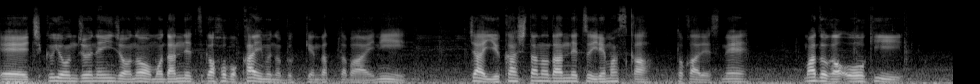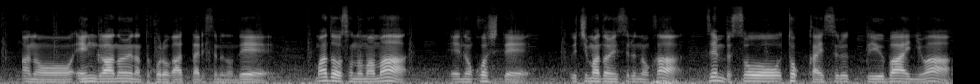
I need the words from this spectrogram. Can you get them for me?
えー、築40年以上のもう断熱がほぼ皆無の物件だった場合にじゃあ床下の断熱入れますかとかですね。窓が大きいあの縁側のようなところがあったりするので窓をそのまま、残して内窓にするのか全部そう特化するっていう場合には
